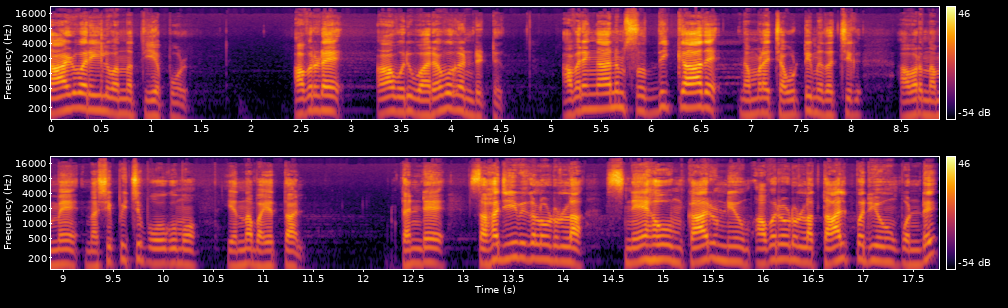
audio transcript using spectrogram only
താഴ്വരയിൽ വന്നെത്തിയപ്പോൾ അവരുടെ ആ ഒരു വരവ് കണ്ടിട്ട് അവരെങ്ങാനും ശ്രദ്ധിക്കാതെ നമ്മളെ ചവിട്ടി മിതച്ച് അവർ നമ്മെ നശിപ്പിച്ചു പോകുമോ എന്ന ഭയത്താൽ തന്റെ സഹജീവികളോടുള്ള സ്നേഹവും കാരുണ്യവും അവരോടുള്ള താല്പര്യവും കൊണ്ട്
